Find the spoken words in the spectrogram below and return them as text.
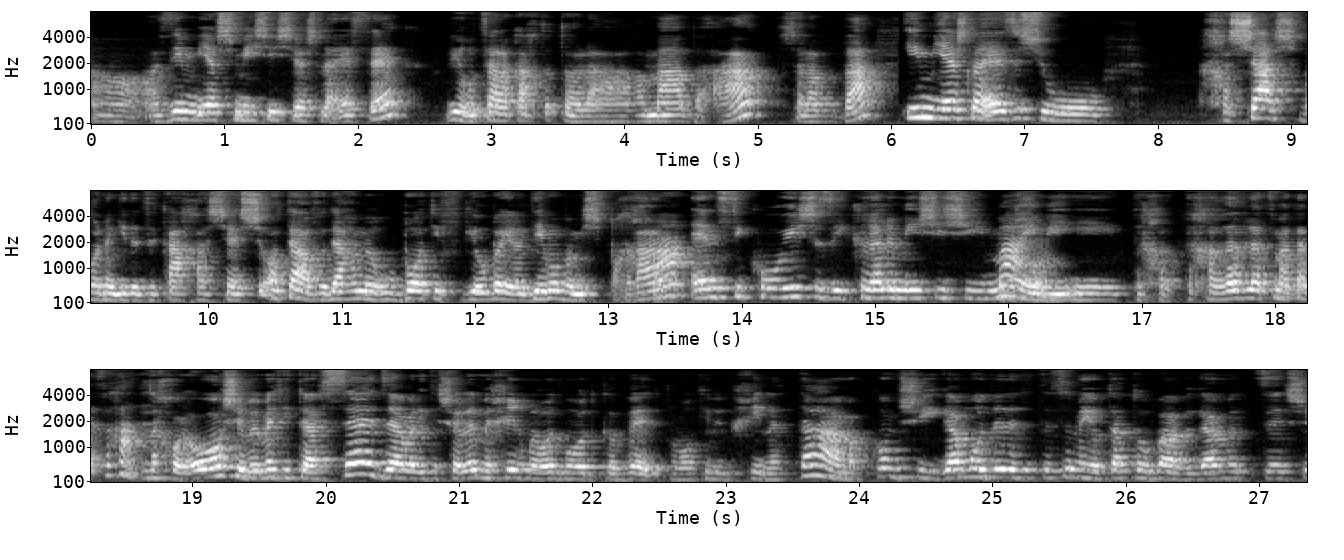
אה, אז אם יש מישהי שיש לה עסק, והיא רוצה לקחת אותו לרמה הבאה, לשלב הבא, אם יש לה איזשהו חשש, בוא נגיד את זה ככה, ששעות העבודה המרובות יפגעו בילדים או במשפחה, נכון. אין סיכוי שזה יקרה למישהי שהיא מה, נכון. היא, היא תחרב לעצמה את ההצלחה. נכון, או שבאמת היא תעשה את זה, אבל היא תשלם מחיר מאוד מאוד כבד. כלומר, כי מבחינתה, המקום שהיא גם מעודדת את עצם היותה טובה, וגם את זה ש...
